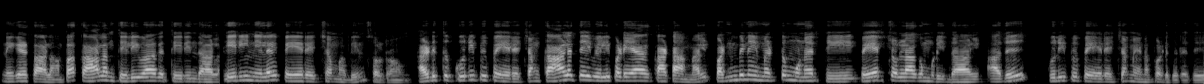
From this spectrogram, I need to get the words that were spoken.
நிகழ்காலம். அப்ப காலம் தெளிவாக தெரிந்தால் தெரிநிலை பெயரெச்சம் அப்படின்னு சொல்றோம். அடுத்து குறிப்பு பெயரெச்சம். காலத்தை வெளிப்படையாக காட்டாமல் பண்பினை மட்டும் உணர்த்தி பெயர் சொல்லாக முடிந்தால், அது குறிப்பு பெயரெச்சம் எனப்படுகிறது.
